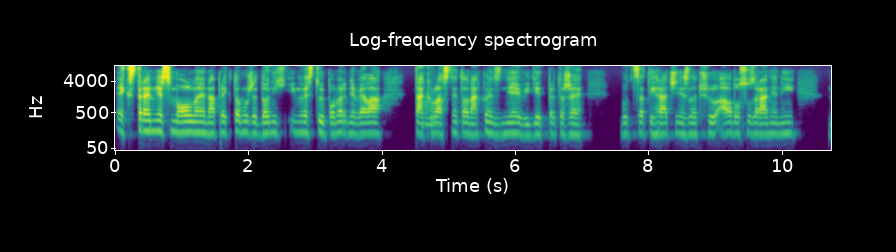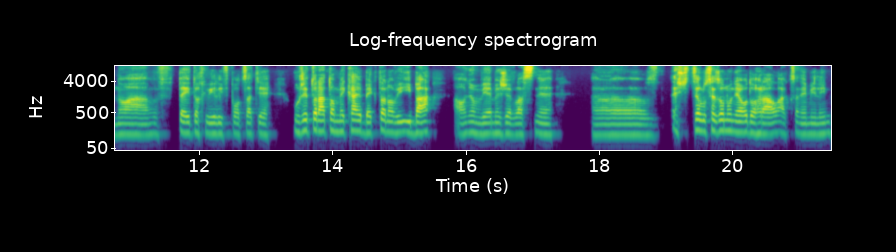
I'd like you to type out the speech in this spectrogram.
extrémne smolné, napriek tomu, že do nich investujú pomerne veľa tak hmm. vlastne to nakoniec nie je vidieť, pretože buď sa tí hráči nezlepšujú, alebo sú zranení. No a v tejto chvíli v podstate už je to na tom Mekaj Bektonovi iba a o ňom vieme, že vlastne uh, ešte celú sezónu neodohral, ak sa nemýlim,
